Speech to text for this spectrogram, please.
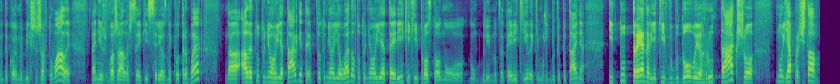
над якою ми більше жартували, аніж вважали, що це якийсь серйозний квотербек. Але тут у нього є таргети, тут у нього є Уедл, тут у нього є Тайрік, який просто, ну, ну блін, ну це Тайрік Хіл, які можуть бути питання. І тут тренер, який вибудовує гру так, що ну, я прочитав.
